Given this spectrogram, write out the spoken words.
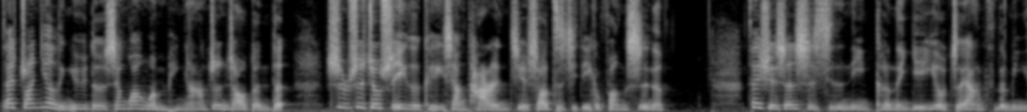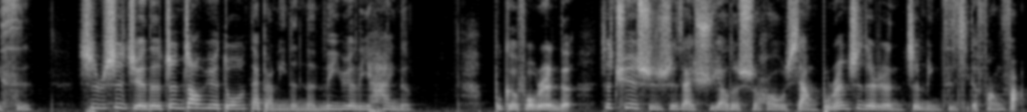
在专业领域的相关文凭啊、证照等等，是不是就是一个可以向他人介绍自己的一个方式呢？在学生时期的你，可能也有这样子的迷思。是不是觉得证照越多，代表你的能力越厉害呢？不可否认的，这确实是在需要的时候向不认识的人证明自己的方法。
